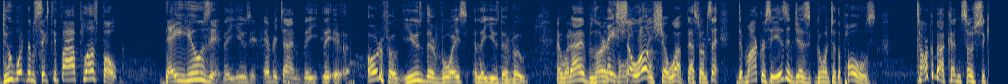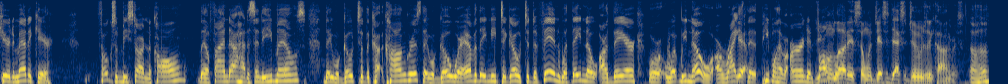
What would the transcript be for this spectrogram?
Do what them 65 plus folk. They use it. They use it every time. They, they uh, older folk use their voice and they use their vote. And what I've learned, they more- show up. They show up. That's what I'm saying. Democracy isn't just going to the polls. Talk about cutting Social Security, Medicare. Folks will be starting to call. They'll find out how to send emails. They will go to the co- Congress. They will go wherever they need to go to defend what they know are there or what we know are rights Yeah. that people have earned and You're fought gonna for. love this. So when Jesse Jackson Jr. was in Congress, Uh-huh.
